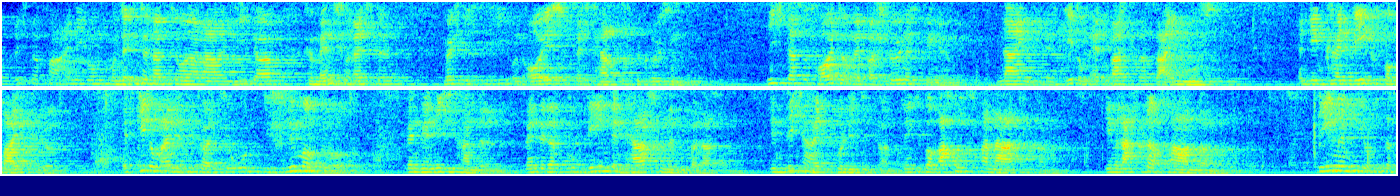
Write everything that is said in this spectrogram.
neuen Richtervereinigung und der Internationalen Liga für Menschenrechte möchte ich Sie und euch recht herzlich begrüßen. Nicht, dass es heute um etwas Schönes ginge. Nein, es geht um etwas, das sein muss, an dem kein Weg vorbeiführt. Es geht um eine Situation, die schlimmer wird, wenn wir nicht handeln, wenn wir das Problem den Herrschenden überlassen, den Sicherheitspolitikern, den Überwachungsfanatikern, den Rasterfahndern, denen, die uns das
